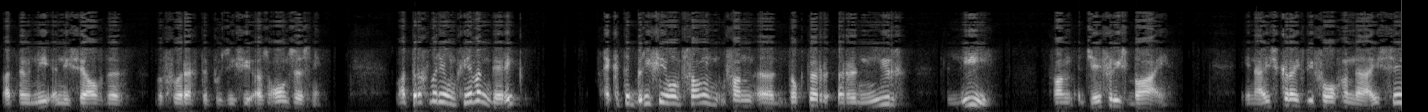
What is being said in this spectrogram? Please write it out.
wat nou nie in dieselfde bevoordeelde posisie as ons is nie. Maar terug by die omgewing Derrick, ek het 'n briefie ontvang van uh, eh, dokter Renier Lee van Jeffreys Bay. En hy skryf die volgende. Hy sê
